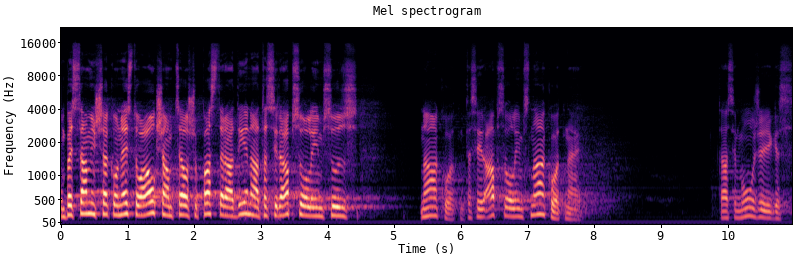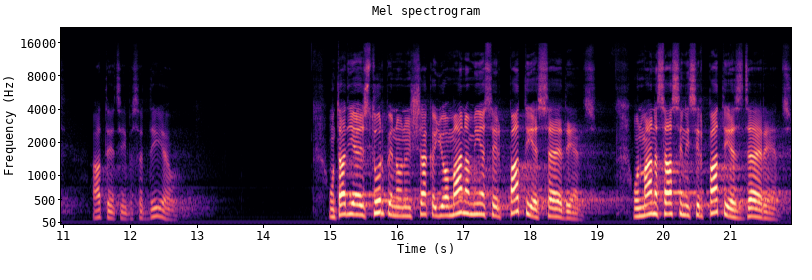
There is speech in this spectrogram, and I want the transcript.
Un pēc tam viņš saka, un es to augšām celšu pastarā dienā. Tas ir apsolījums uz nākotni. Tas ir apsolījums nākotnē. Tās ir mūžīgas attiecības ar Dievu. Un tad, ja es turpinu, un viņš saka, jo mana miesa ir patiesa ēdiens, un manas asinis ir patiesa dzēriens.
